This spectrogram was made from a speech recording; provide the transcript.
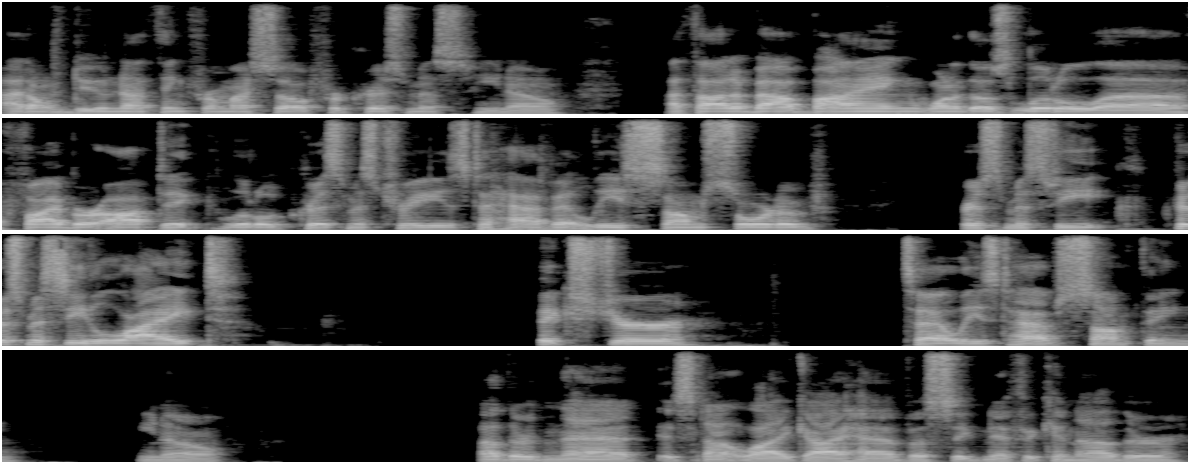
i don't do nothing for myself for christmas you know i thought about buying one of those little uh, fiber optic little christmas trees to have at least some sort of christmassy christmassy light fixture to at least have something you know other than that, it's not like I have a significant other,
